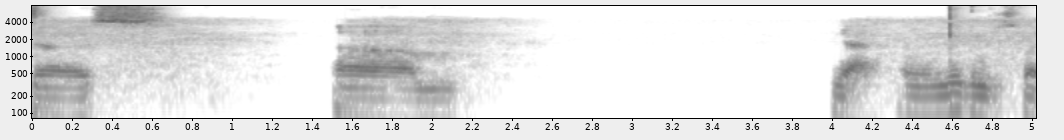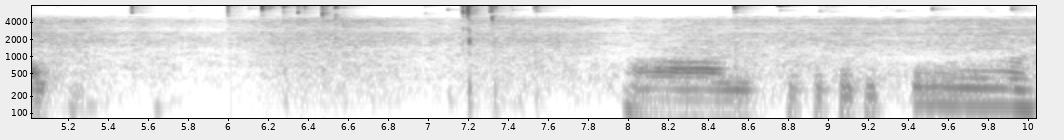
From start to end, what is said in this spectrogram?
just, um, yeah, I mean, we can just like, um, I'm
